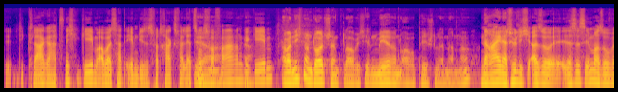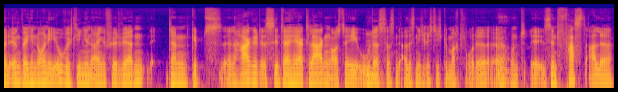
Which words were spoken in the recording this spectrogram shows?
Die Klage hat es nicht gegeben, aber es hat eben dieses Vertragsverletzungsverfahren Ja, ja. gegeben. Aber nicht nur in Deutschland, glaube ich, in mehreren europäischen Ländern, ne? Nein, natürlich. Also äh, das ist immer so, wenn irgendwelche neuen EU-Richtlinien eingeführt werden, dann gibt's, äh, hagelt es hinterher Klagen aus der EU, Mhm. dass das alles nicht richtig gemacht wurde. Äh, Ja. Und äh, es sind fast alle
